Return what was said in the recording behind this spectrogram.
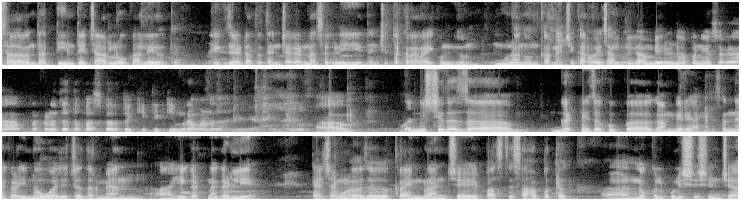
साधारणतः तीन ते चार लोक आले होते. एक्झॅक्ट आता त्यांच्याकडनं सगळी त्यांची तक्रार ऐकून घेऊन गुन्हा नोंद करण्याची कारवाई चालू आहे. गांभीर्याने आपण या सगळ्या प्रकरणाचा तपास करतोय? किती टीम रवाना झालेली आहे? निश्चितच घटनेचं खूप गांभीर्य आहे. संध्याकाळी नऊ वाजेच्या दरम्यान ही घटना घडली आहे. त्याच्यामुळं जवळजवळ क्राईम ब्रांचचे पाच ते सहा पथक लोकल पोलीस स्टेशनच्या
